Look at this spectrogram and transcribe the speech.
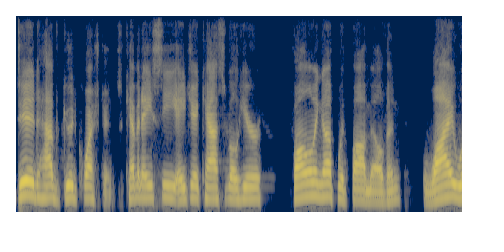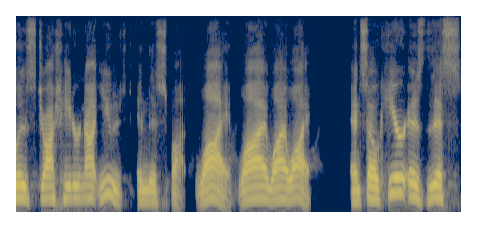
did have good questions. Kevin Acee, AJ Cassavell here, following up with Bob Melvin. Why was Josh Hader not used in this spot? Why? Why? Why? Why? And so here is this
